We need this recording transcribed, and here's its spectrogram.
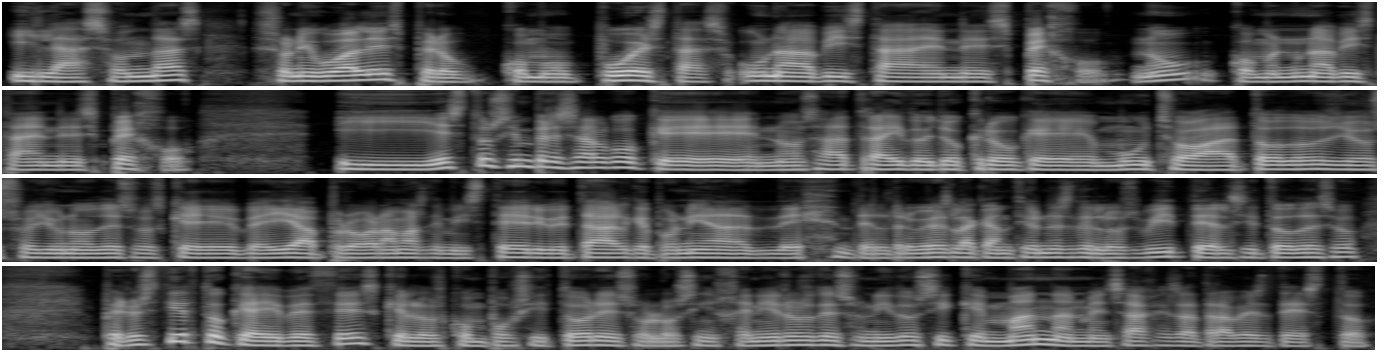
y las ondas son iguales, pero como puestas una vista en espejo, ¿no? Como en una vista en espejo. Y esto siempre es algo que nos ha traído yo creo que mucho a todos. Yo soy uno de esos que veía programas de misterio y tal, que ponía del revés las canciones de los Beatles y todo eso. Pero es cierto que hay veces que los compositores o los ingenieros de sonido sí que mandan mensajes a través de esto.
